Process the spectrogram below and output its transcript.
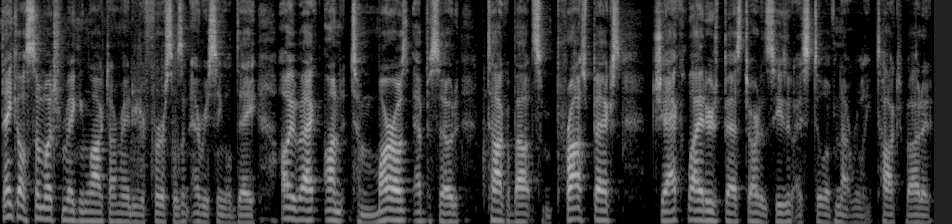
Thank y'all so much for making Locked On Rangers your first listen every single day. I'll be back on tomorrow's episode to talk about some prospects. Jack Leiter's best start of the season. I still have not really talked about it,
